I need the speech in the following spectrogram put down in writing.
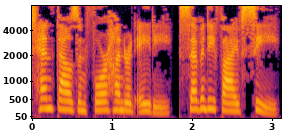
10480, 75 c.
